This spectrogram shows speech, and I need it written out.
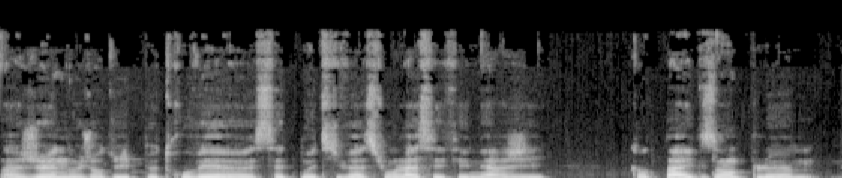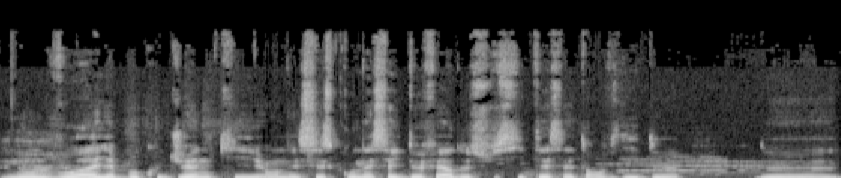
un, jeune aujourd'hui peut trouver cette motivation-là, cette énergie quand par exemple, nous on le voit, il y a beaucoup de jeunes qui, on c'est ce qu'on essaye de faire, de susciter cette envie de, de,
